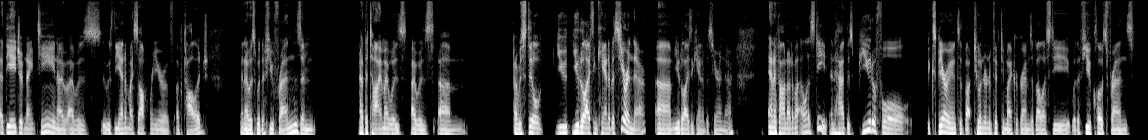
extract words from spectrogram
at the age of 19 i, I was it was the end of my sophomore year of, of college and i was with a few friends and at the time i was i was um i was still u- utilizing cannabis here and there um utilizing cannabis here and there and i found out about lsd and had this beautiful experience with about 250 micrograms of LSD with a few close friends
